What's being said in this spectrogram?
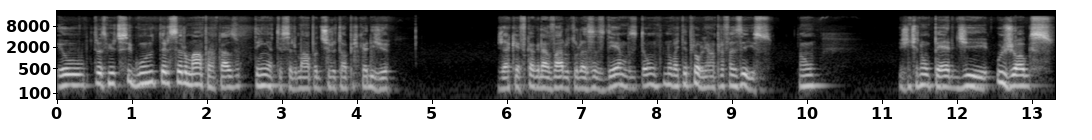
eu transmito o segundo e terceiro mapa, caso tenha terceiro mapa do Tiro Top KLG já que ficar gravado todas as demos, então não vai ter problema para fazer isso. Então, a gente não perde os jogos,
